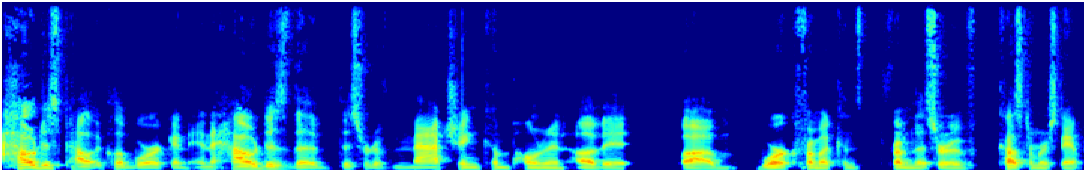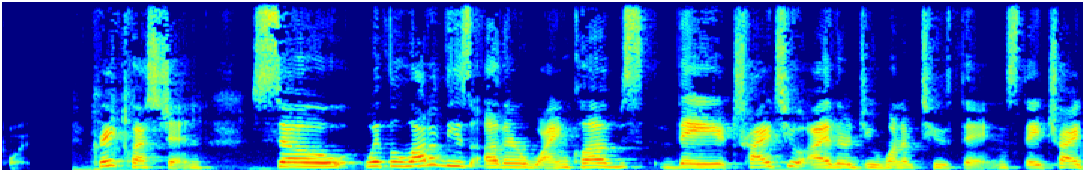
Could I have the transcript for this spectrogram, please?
how does Palate Club work, and and how does the the sort of matching component of it um, work from a from the sort of customer standpoint? Great question. So, with a lot of these other wine clubs, they try to either do one of two things. They try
